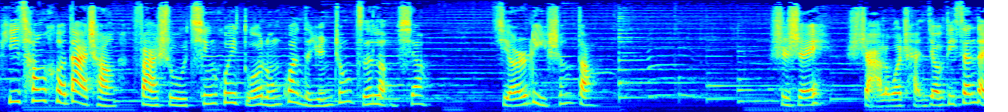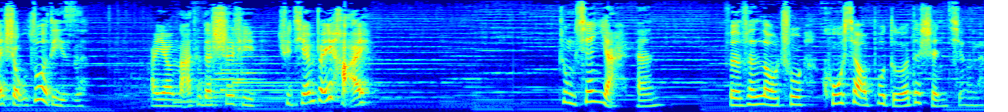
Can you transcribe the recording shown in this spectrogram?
披苍鹤大氅、发束青灰夺龙冠的云中子冷笑，继而厉声道：“是谁杀了我阐教第三代首座弟子，还要拿他的尸体去填北海？”众仙哑然，纷纷露出哭笑不得的神情来。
